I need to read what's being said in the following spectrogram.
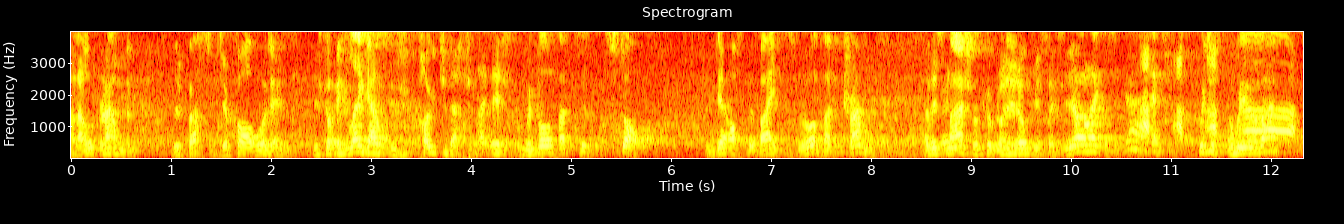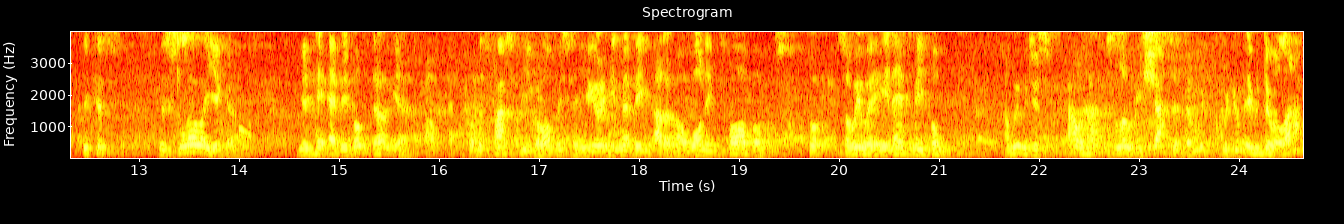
and I looked around and the passenger Paul Woodhead, he's got his leg out, he's pointed at it like this. And we both had to stop and get off the bike because we both had cramp. And this marshal come running up, he says, You all right? I said, Yeah, we just, and we were that. Because the slower you go, you hit every bump, don't you? But the faster you go, obviously, you're in maybe, I don't know, one in four bumps. But So we were in every bump. And we were just, I was absolutely shattered and we, we couldn't even do a lap.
